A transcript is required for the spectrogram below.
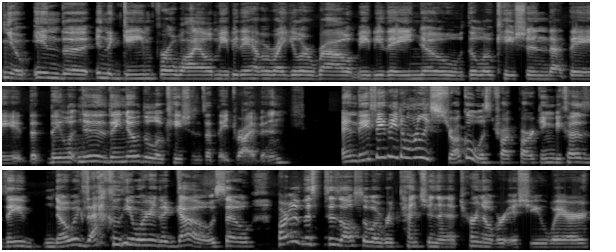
you know in the in the game for a while maybe they have a regular route maybe they know the location that they that they they know the locations that they drive in and they say they don't really struggle with truck parking because they know exactly where to go. So part of this is also a retention and a turnover issue where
